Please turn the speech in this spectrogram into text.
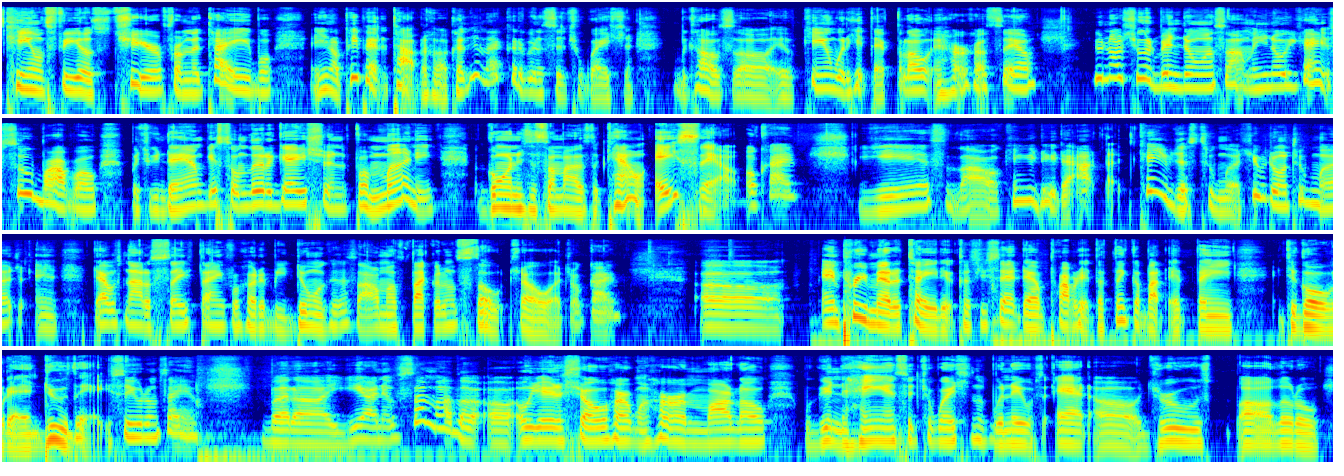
Kim Fields chair from the table, and you know people had to talk to her because you know that could have been a situation because uh, if Kim would have hit that floor and hurt herself, you know, she would have been doing something. You know, you can't sue Bravo, but you damn get some litigation for money going into somebody's account ASAP. Okay? Yes, Lord. Can you do that? Can you just too much? She was doing too much, and that was not a safe thing for her to be doing because it's almost like an assault charge. Okay? Uh, and premeditated because she sat there probably had to think about that thing to go over there and do that. You see what I'm saying? But uh, yeah, and it was some other. Uh, oh yeah, to show her when her and Marlo were getting the hand situations when they was at uh Drew's uh little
